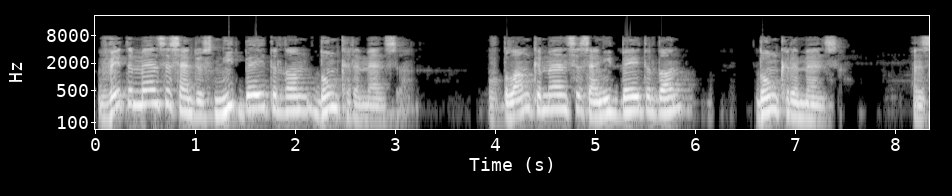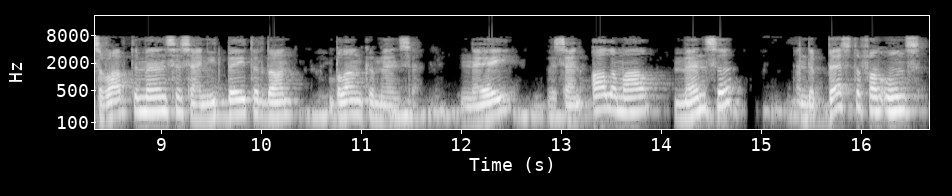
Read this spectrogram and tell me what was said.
Witte mensen zijn dus niet beter dan donkere mensen. Of blanke mensen zijn niet beter dan donkere mensen. En zwarte mensen zijn niet beter dan blanke mensen. Nee, we zijn allemaal mensen en de beste van ons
